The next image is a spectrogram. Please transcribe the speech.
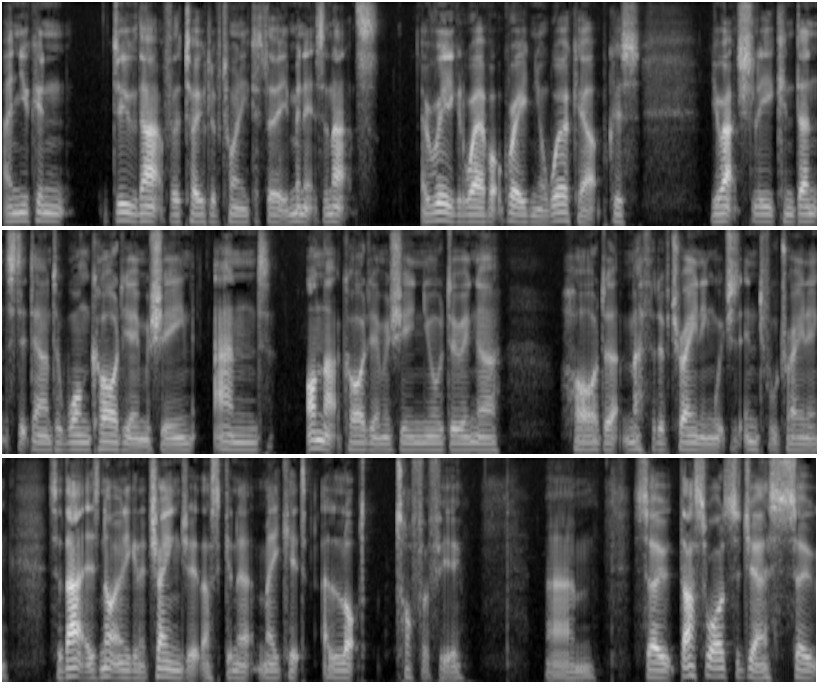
And you can do that for a total of 20 to 30 minutes. And that's a really good way of upgrading your workout because you actually condensed it down to one cardio machine and on that cardio machine you're doing a harder method of training which is interval training so that is not only going to change it that's going to make it a lot tougher for you um, so that's what I'd suggest so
